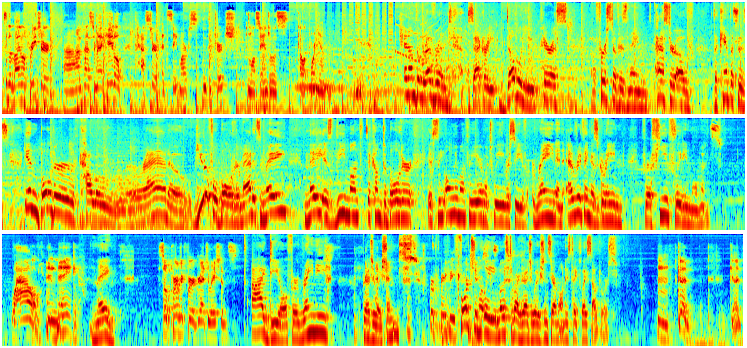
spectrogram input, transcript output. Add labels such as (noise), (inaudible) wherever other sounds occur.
welcome to the Vinyl Preacher. Uh, I'm Pastor Matt Cadle, pastor at St. Mark's Lutheran Church in Los Angeles, California. And I'm the Reverend Zachary W. Paris, uh, first of his name, pastor of the campuses in Boulder, Colorado. Beautiful Boulder, Matt. It's May. May is the month to come to Boulder. It's the only month of the year in which we receive rain and everything is green for a few fleeting moments. Wow, in May. May. So perfect for graduations. Ideal for rainy graduations. (laughs) Rainy Fortunately, most of our graduation ceremonies take place outdoors. Hmm, good. Good.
